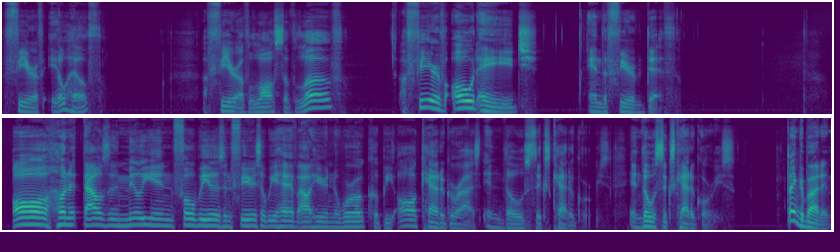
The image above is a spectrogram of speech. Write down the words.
fear of ill health, a fear of loss of love, a fear of old age, and the fear of death. All hundred thousand million phobias and fears that we have out here in the world could be all categorized in those six categories. In those six categories. Think about it.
